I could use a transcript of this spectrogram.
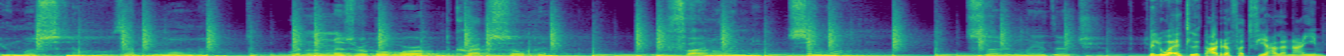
You must know that moment when the miserable world cracks open. You finally meet someone. Suddenly they're chipped. بالوقت اللي تعرفت فيه على نعيم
